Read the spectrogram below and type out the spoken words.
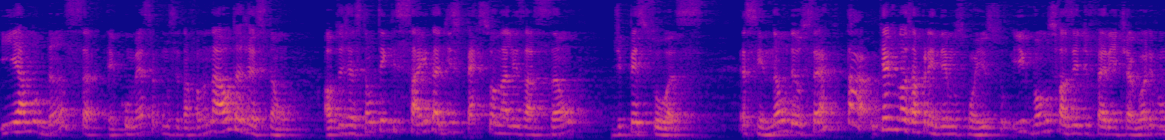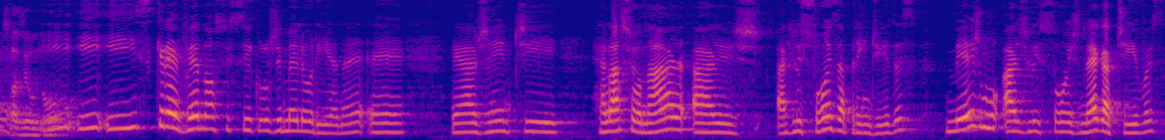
E a mudança é, começa, como você está falando, na alta gestão. A alta gestão tem que sair da despersonalização de pessoas. Assim, não deu certo, tá. O que é que nós aprendemos com isso? E vamos fazer diferente agora e vamos é, fazer o novo. E, e, e, escrever nossos ciclos de melhoria, né? É, é a gente relacionar as, as lições aprendidas, mesmo as lições negativas,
